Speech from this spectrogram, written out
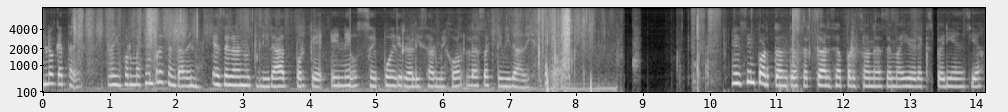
Bloque 3. La información presentada en es de gran utilidad porque en ello se puede realizar mejor las actividades. Es importante acercarse a personas de mayor experiencia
